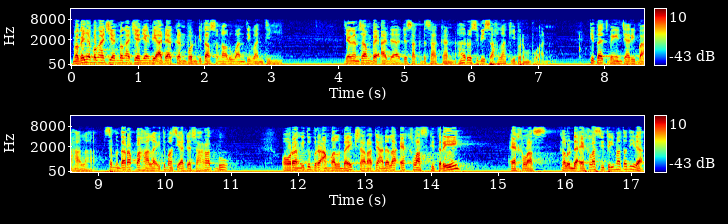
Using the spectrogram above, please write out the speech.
Makanya pengajian-pengajian yang diadakan pun kita selalu wanti-wanti. Jangan sampai ada desak-desakan. Harus bisa laki perempuan. Kita ingin cari pahala. Sementara pahala itu masih ada syarat bu. Orang itu beramal baik syaratnya adalah ikhlas diterima ikhlas. Kalau tidak ikhlas diterima atau tidak?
